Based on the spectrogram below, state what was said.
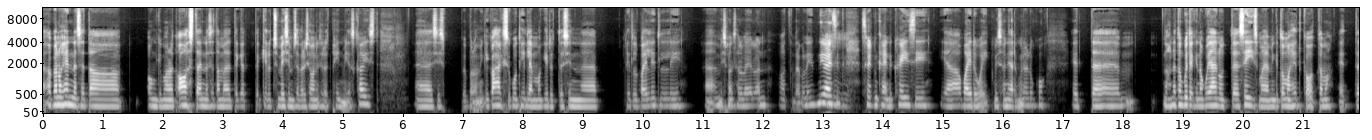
aga noh, enne seda ongi, ma arvan, et aasta enne seda me tegelikult kirjutasime esimese versiooni sellest Pain Me a Sky'st, ehm, siis võib-olla mingi kaheksa kuud hiljem ma kirjutasin ehm, Little by Little'i, mis meil seal veel on, vaatan praegu neid nimesid mm, -hmm. Certain Kind of Crazy ja Wide Awake, mis on järgmine lugu. et noh, need on kuidagi nagu jäänud seisma ja mingit oma hetke ootama, et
